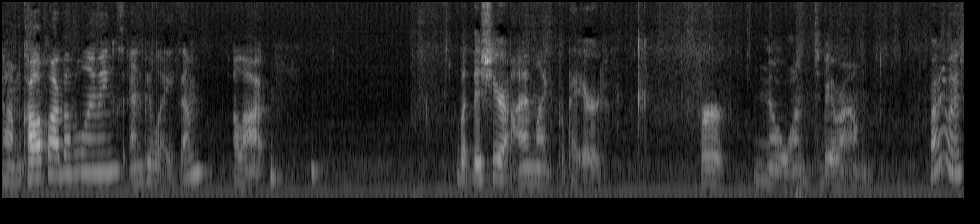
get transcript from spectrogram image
um, cauliflower buffalo wings, and people ate them a lot. But this year I'm like prepared for no one to be around. But anyways,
